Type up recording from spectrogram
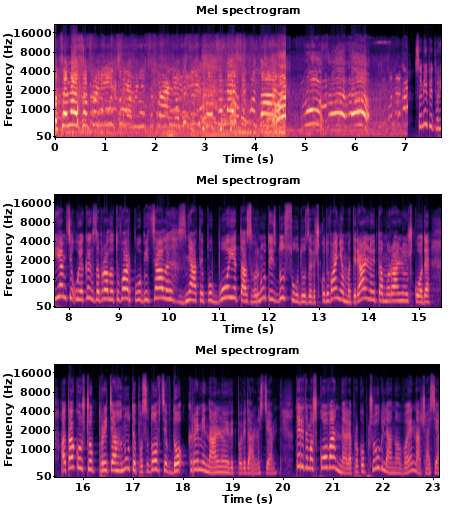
Оце наша поліція муніципальна. Дивіться, це наші подарки. Самі підприємці, у яких забрали товар, пообіцяли зняти побої та звернутись до суду за відшкодуванням матеріальної та моральної шкоди, а також щоб притягнути посадовців до кримінальної відповідальності. Дар'я Тимошкова, Неля Прокопчук для новин на часі.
